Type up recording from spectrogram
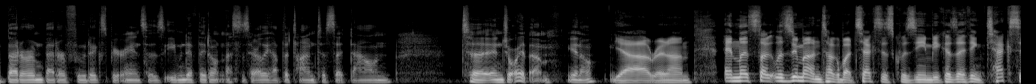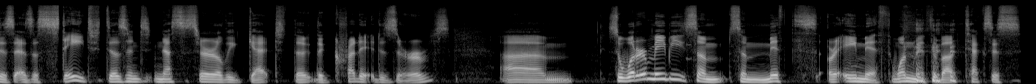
better and better food experiences even if they don't necessarily have the time to sit down to enjoy them, you know? Yeah, right on. And let's talk, let's zoom out and talk about Texas cuisine because I think Texas as a state doesn't necessarily get the the credit it deserves. Um, so, what are maybe some some myths or a myth, one myth about Texas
